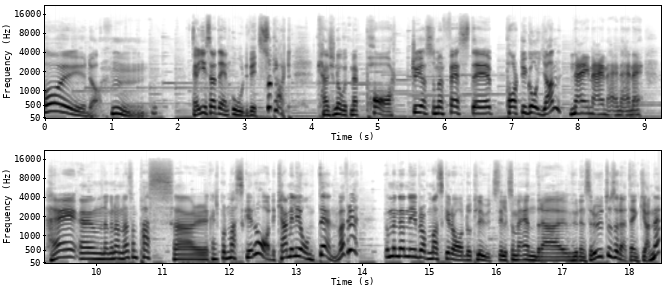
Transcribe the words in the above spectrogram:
Oj då. Hmm. Jag gissar att det är en ordvits, såklart. Kanske något med party, som en fest. Eh, partygojan? Nej, nej, nej, nej, nej. Nej, eh, någon annan som passar kanske på en maskerad? Kameleonten? Varför det? Jo, men den är ju bra på maskerad och klä ut sig, liksom ändra hur den ser ut och sådär, tänker jag. Nej,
